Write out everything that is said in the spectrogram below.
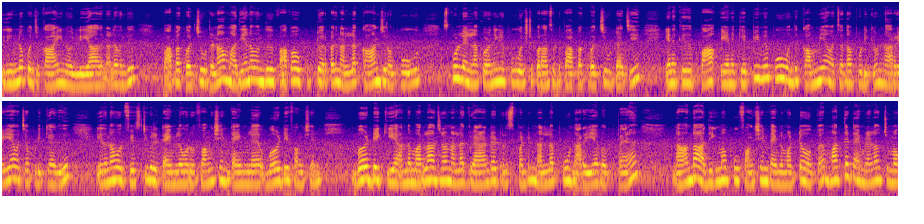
இது இன்னும் கொஞ்சம் காயணும் இல்லையா? அதனால் வந்து பாப்பாவுக்கு வச்சு விட்டேன்னா மதியானம் வந்து பாப்பாவை கூப்பிட்டு வரப்போ நல்லா காஞ்சிரும் பூ. ஸ்கூலில் எல்லாம் குழந்தைங்களும் பூ வச்சுட்டு போகிறான்னு சொல்லிட்டு பாப்பாவுக்கு வச்சு விட்டாச்சு. எனக்கு பா எனக்கு எப்பயுமே பூ வந்து கம்மியாக வச்சா தான் பிடிக்கும். நிறையா வச்சா பிடிக்காது. எதனா ஒரு ஃபெஸ்டிவல் டைமில் ஒரு ஃபங்க்ஷன் டைமில் பர்த்டே ஃபங்க்ஷன் பர்த்டேக்கு அந்த மாதிரிலாம் வச்சுன்னா நல்லா கிராண்டாக ட்ரெஸ் பண்ணிட்டு நல்லா பூ நிறைய வைப்பேன். நான் தான் அதிகமாக பூ ஃபங்க்ஷன் டைமில் மட்டும் வைப்பேன். மற்ற டைம்லலாம் சும்மா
